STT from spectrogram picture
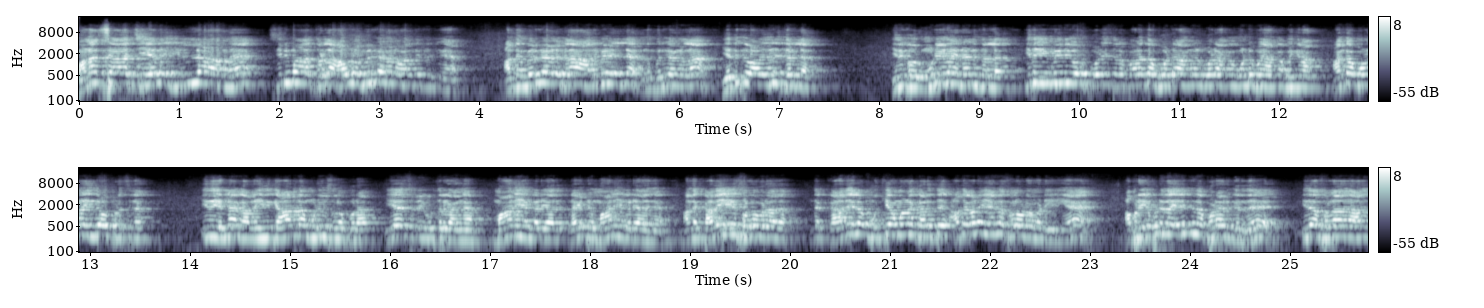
மனசாட்சியில இல்லாம சினிமா தொழில் அவ்வளோ மிருகங்கள் வாழ்ந்துட்டு இருக்குங்க. அந்த மிருகங்களுக்கெல்லாம் அறிவே இல்லை. அந்த மிருகங்கள்லாம் எதுக்கு வாழுதுன்னு தெரியல. இதுக்கு ஒரு முடிவு தான் என்னன்னு தெரியல. இதை மீறி ஒரு போலீஸில் பழத்தை போட்டு அங்கே போட்டு அங்கே கொண்டு போய் அங்கே வைக்கிறான். அங்கே போனால் இந்த ஒரு பிரச்சனை. இது என்ன காரணம்? இதுக்கு யார் தான் முடிவு சொல்ல போறா? ஏன் சொல்லி கொடுத்துருக்காங்க. மானியம் கிடையாது. ரைட்டு மானியம் கிடையாதுங்க. அந்த கதையே சொல்ல விடாத இந்த கதையில முக்கியமான கருத்து அதை கூட ஏங்க சொல்ல விட மாட்டேங்கிறீங்க? அப்புறம் எப்படி தான் எதுக்கு இந்த படம் இருக்கிறது இதை சொல்லாத அது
